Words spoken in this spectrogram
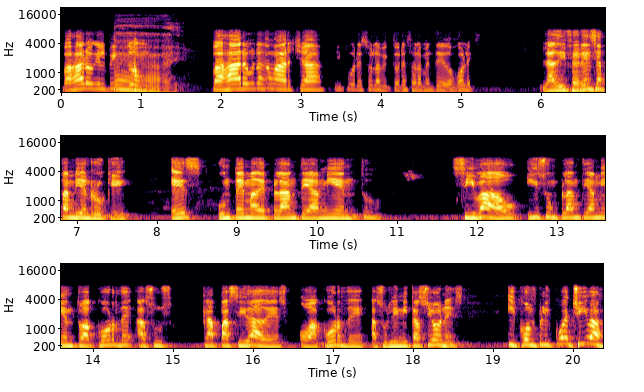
Bajaron el pistón, Ay. Bajaron la marcha y por eso la victoria solamente de dos goles. La diferencia también, Rookie, es un tema de planteamiento. Cibao hizo un planteamiento acorde a sus capacidades o acorde a sus limitaciones. Y complicó a Chivas,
